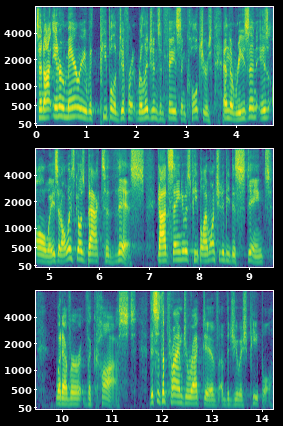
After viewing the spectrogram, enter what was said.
to not intermarry with people of different religions and faiths and cultures? And the reason is always, it always goes back to this God saying to his people, I want you to be distinct, whatever the cost. This is the prime directive of the Jewish people.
